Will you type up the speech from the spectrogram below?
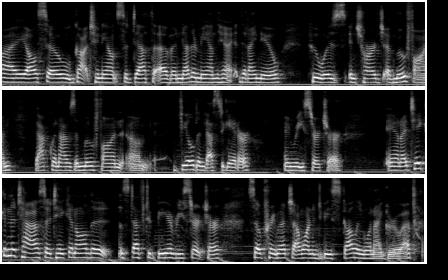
I also got to announce the death of another man that I knew who was in charge of MUFON back when I was a MUFON um, field investigator and researcher. And I'd taken the test, I'd taken all the stuff to be a researcher. So pretty much I wanted to be Scully when I grew up.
